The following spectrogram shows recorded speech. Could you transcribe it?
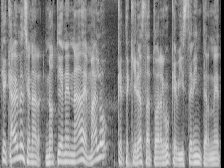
Que cabe mencionar, no tiene nada de malo que te quieras tatuar algo que viste en internet.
